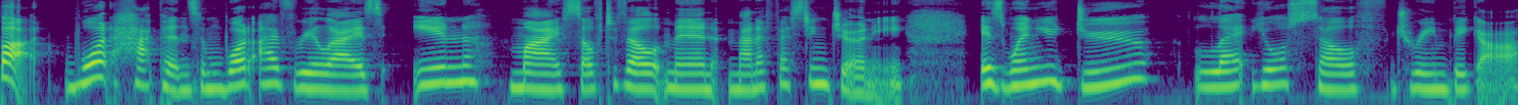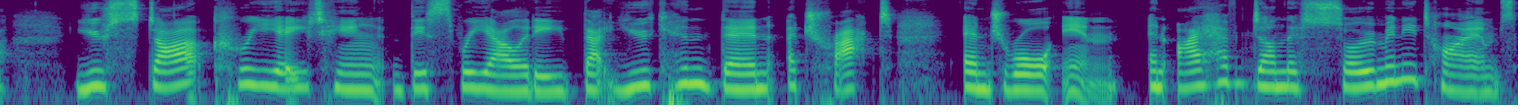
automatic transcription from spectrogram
But what happens and what I've realized in my self development manifesting journey is when you do let yourself dream bigger, you start creating this reality that you can then attract and draw in. And I have done this so many times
